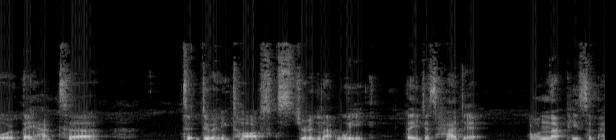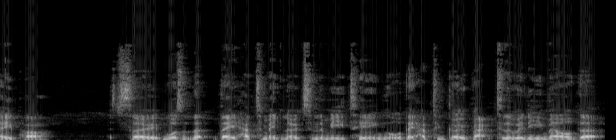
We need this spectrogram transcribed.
or if they had to, to do any tasks during that week, they just had it on that piece of paper. So it wasn't that they had to make notes in the meeting or they had to go back to an email that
